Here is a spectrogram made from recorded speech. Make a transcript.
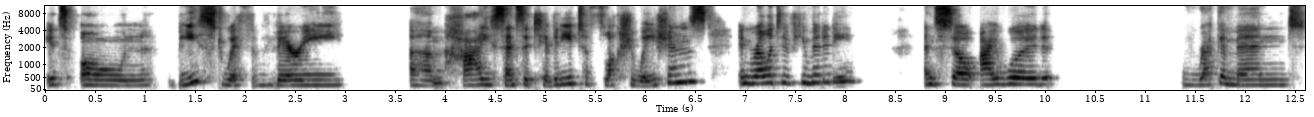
its own beast with very um, high sensitivity to fluctuations in relative humidity. And so I would recommend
